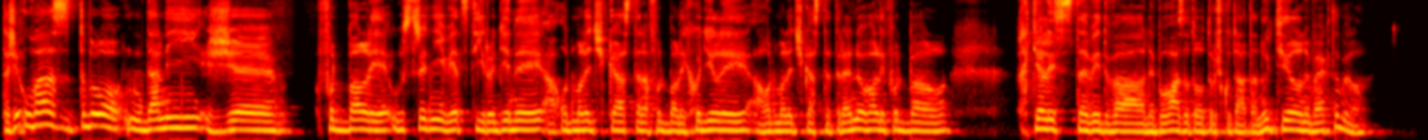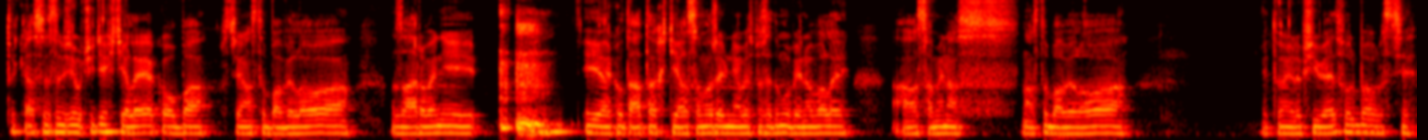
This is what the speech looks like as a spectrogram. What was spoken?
Takže u vás to bylo daný, že fotbal je ústřední věc té rodiny a od malička jste na fotbaly chodili a od malička jste trénovali fotbal. Chtěli jste vy dva, nebo vás do toho trošku táta nutil, nebo jak to bylo? Tak já si myslím, že určitě chtěli, jako oba, prostě nás to bavilo a zároveň i, i jako táta chtěl samozřejmě, aby jsme se tomu věnovali a sami nás, nás to bavilo a Je to nejlepší věc fotbal prostě.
